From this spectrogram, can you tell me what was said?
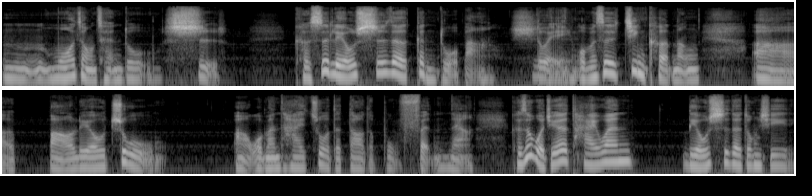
嗯，某种程度是，可是流失的更多吧？是对，我们是尽可能啊保留住啊我们还做得到的部分那样。可是我觉得台湾流失的东西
